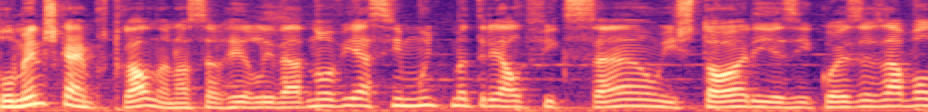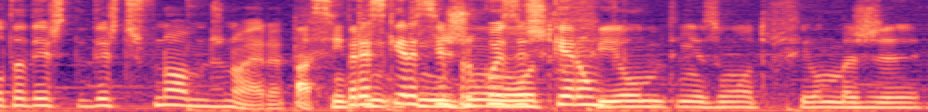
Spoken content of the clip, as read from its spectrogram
pelo menos cá em Portugal, na nossa realidade, não havia assim muito material de ficção histórias e coisas à volta deste- destes fenómenos, não era? Pá, sim, Parece que era sempre um coisas que eram. filme, tinhas um outro filme, mas eh,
